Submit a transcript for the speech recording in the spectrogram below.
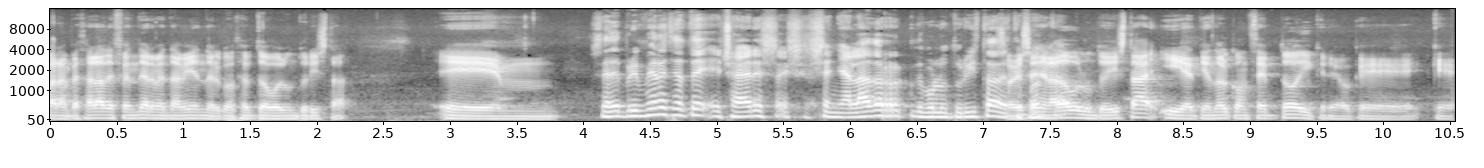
para empezar a defenderme también del concepto de volunturista. Eh, O sea, de primera ya te... O sea, eres es señalado de volunturista de soy este señalado volunturista y entiendo el concepto y creo que... que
